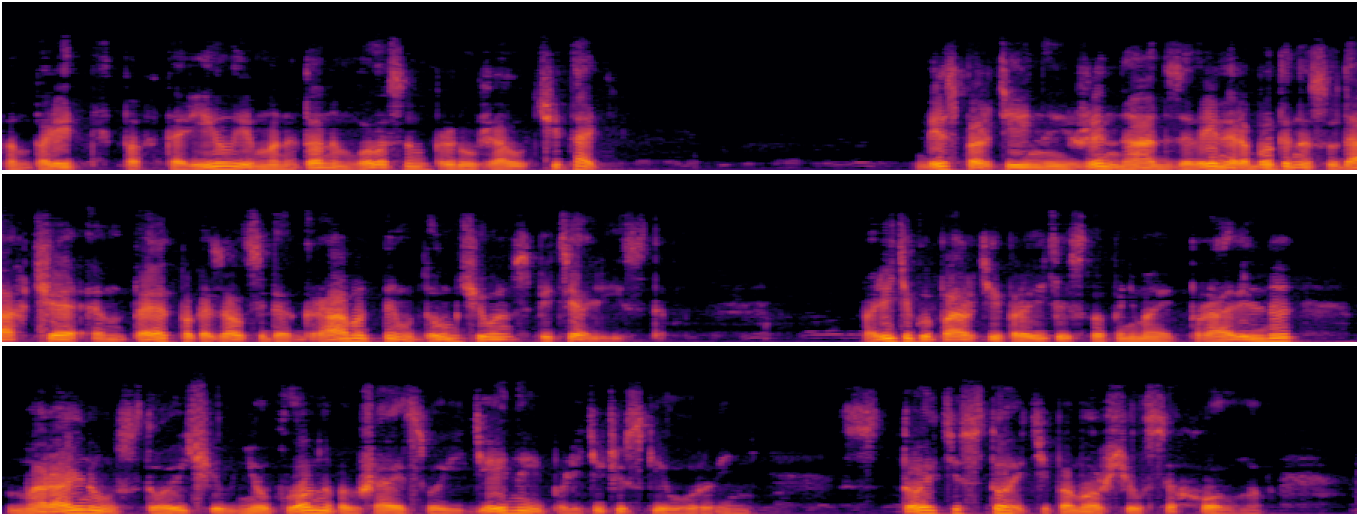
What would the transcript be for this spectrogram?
Помполит повторил и монотонным голосом продолжал читать беспартийный, женат, за время работы на судах ЧМП показал себя грамотным, вдумчивым специалистом. Политику партии и правительства понимает правильно, морально устойчив, неуклонно повышает свой идейный и политический уровень. «Стойте, стойте!» — поморщился Холмов.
